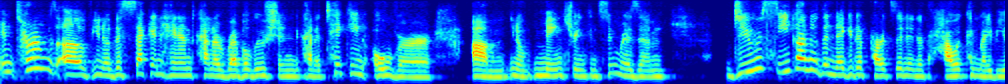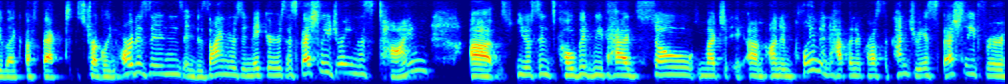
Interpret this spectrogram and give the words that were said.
in terms of you know the secondhand kind of revolution kind of taking over um, you know mainstream consumerism do you see kind of the negative parts in it of how it can maybe like affect struggling artisans and designers and makers especially during this time? Uh, you know since covid we've had so much eh, um, unemployment happen across the country especially for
